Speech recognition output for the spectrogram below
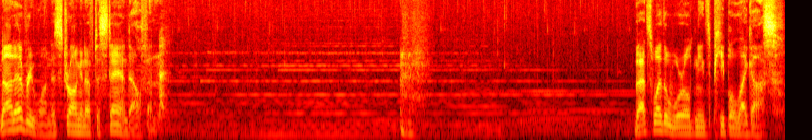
Not everyone is strong enough to stand, Alphen. That's why the world needs people like us.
